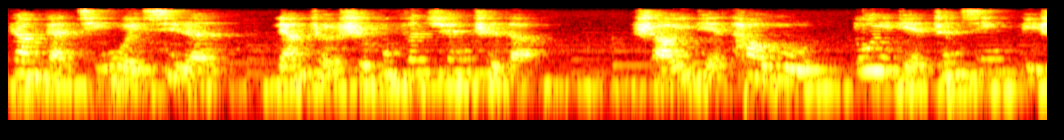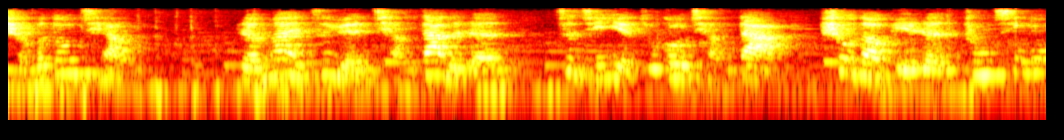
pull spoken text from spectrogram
让感情维系人，两者是不分轩轾的。少一点套路，多一点真心，比什么都强。人脉资源强大的人，自己也足够强大，受到别人衷心拥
